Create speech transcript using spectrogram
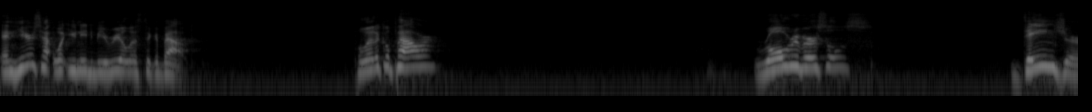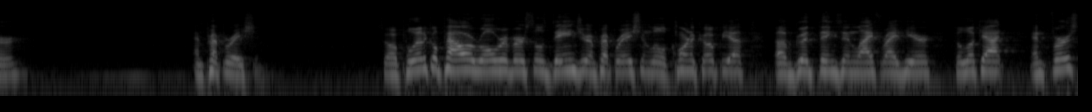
And here's how, what you need to be realistic about political power, role reversals, danger, and preparation. So, political power, role reversals, danger, and preparation, a little cornucopia of good things in life right here to look at. And first,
